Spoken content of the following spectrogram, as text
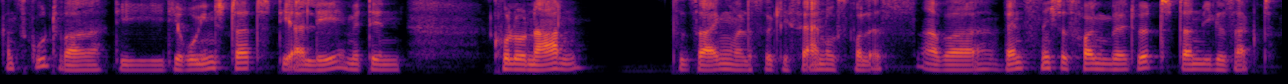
ganz gut war, die, die Ruinenstadt, die Allee mit den Kolonnaden zu zeigen, weil das wirklich sehr eindrucksvoll ist. Aber wenn es nicht das Folgenbild wird, dann wie gesagt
